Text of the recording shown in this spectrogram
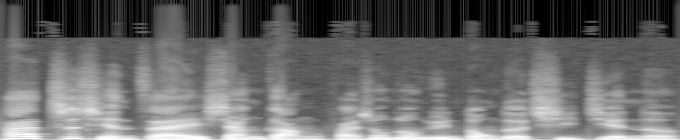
他之前在香港反送中运动的期间呢，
